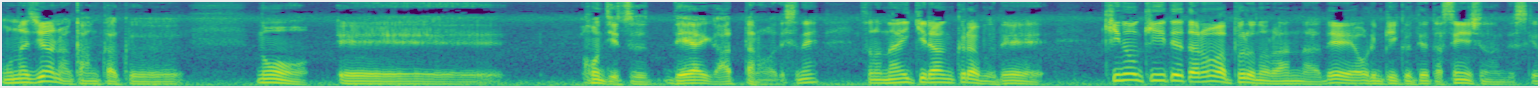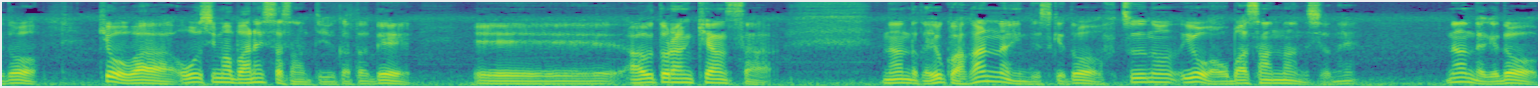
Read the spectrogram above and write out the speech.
同じような感覚の、えー、本日出会いがあったのはですね、そのナイキランクラブで、昨日聞いてたのはプロのランナーでオリンピック出た選手なんですけど、今日は大島バネッサさんという方で、えー、アウトランキャンサー。なんだかよくわかんないんですけど普通の要はおばさんなんですよね。なんだけど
